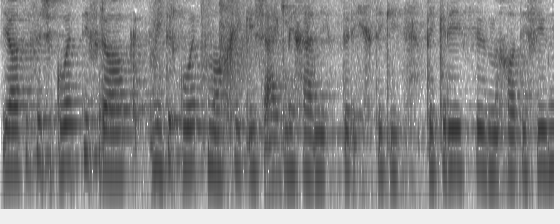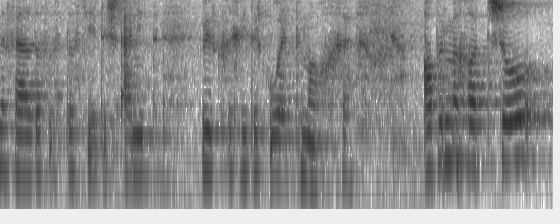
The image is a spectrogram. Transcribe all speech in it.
Ja, das ist eine gute Frage. Wiedergutmachung ist eigentlich auch nicht der richtige Begriff, weil man kann in vielen Fällen, dass es passiert ist, auch nicht wirklich wieder gut machen. Aber man kann schon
